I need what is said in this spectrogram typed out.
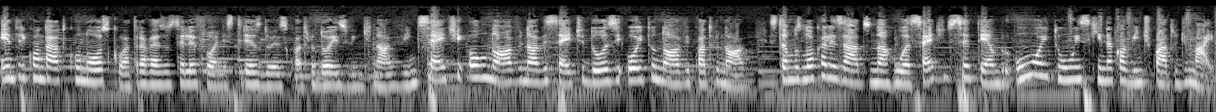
Entre em contato conosco através dos telefones 3242 2927 ou 997 12 8949. Estamos localizados na rua 7 de setembro, 181, esquina com a 24 de maio.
